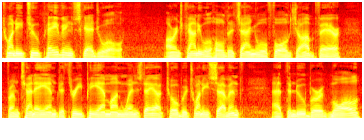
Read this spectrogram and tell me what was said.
2022 paving schedule. Orange County will hold its annual fall job fair from 10 a.m. to 3 p.m. on Wednesday, October 27th at the Newburgh Mall.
